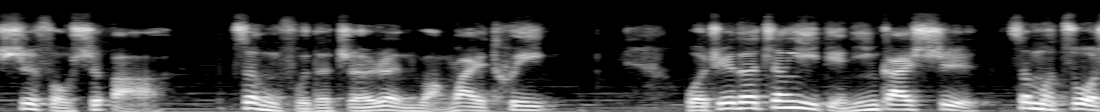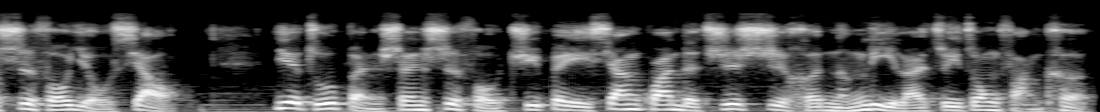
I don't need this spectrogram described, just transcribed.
是否是把政府的责任往外推？我觉得争议点应该是这么做是否有效，业主本身是否具备相关的知识和能力来追踪访客，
